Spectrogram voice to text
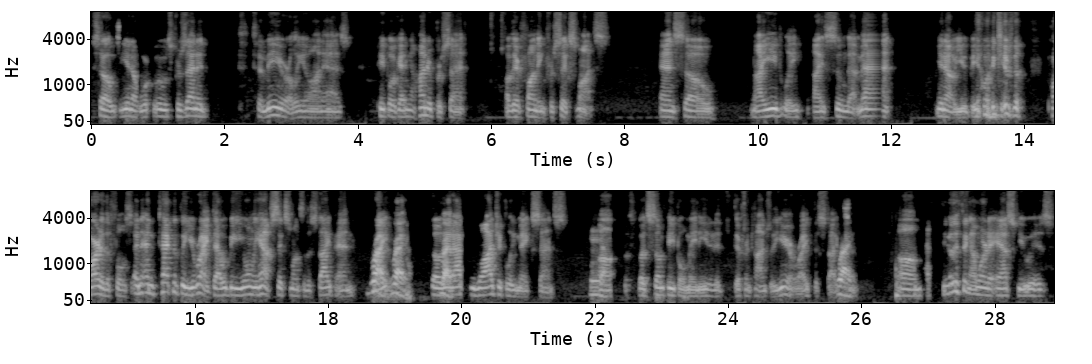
So, you know, it was presented to me early on as people are getting 100% of their funding for six months. And so naively, I assumed that meant, you know, you'd be able to give the part of the full, and, and technically you're right, that would be, you only have six months of the stipend. right, right. So Right. that actually logically makes sense. Yeah. Uh, but some people may need it at different times of the year, right? The stipend. Right. Um, the other thing I wanted to ask you is,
